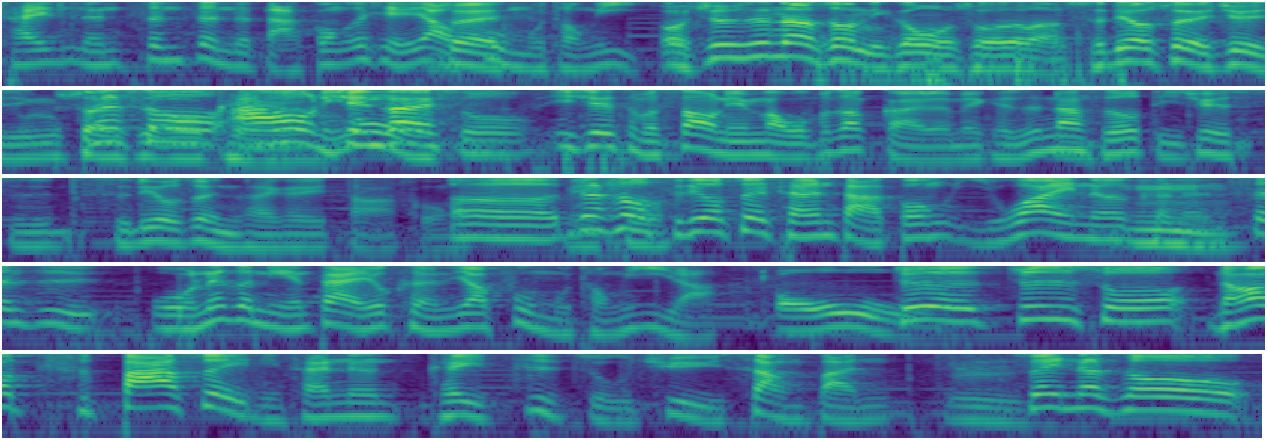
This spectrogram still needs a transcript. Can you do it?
才能真正的打工，而且要父母同意。哦，就是那时候你跟我说的嘛，十六岁就已经算是 OK。然后现在说一些什么少年法，我不知道改了没。可是那时候的确十十六岁你才可以打工。呃，那时候十六岁才能打工以外呢，可能甚至我那个年代有可能要父母同意啦。哦，就是就是说，然后十八岁你才能可以自主去上班。嗯，所以那时候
